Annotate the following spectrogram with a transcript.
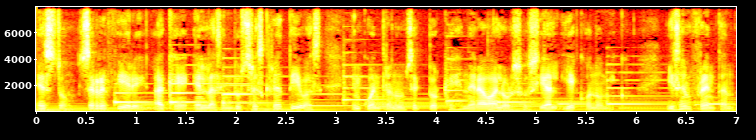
Esto se refiere a que en las industrias creativas encuentran un sector que genera valor social y económico y se enfrentan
